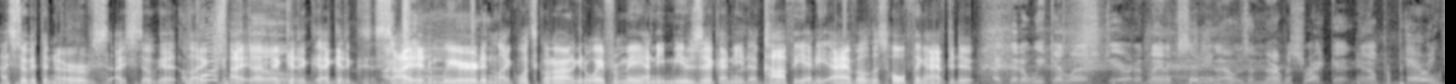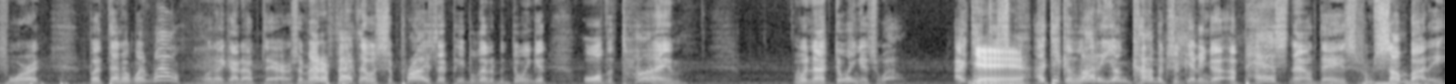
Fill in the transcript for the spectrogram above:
I still get the nerves. I still get Of like, I, I, I get, I get excited and weird, and like, what's going on? I get away from me. I need music. I need a coffee. I need. I have all this whole thing I have to do. I did a weekend last year in Atlantic City and I was a nervous wreck uh, you know preparing for it but then it went well when I got up there as a matter of fact I was surprised that people that have been doing it all the time were not doing as well I think Yeah, this- yeah, yeah. I think a lot of young comics are getting a, a pass nowadays from somebody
